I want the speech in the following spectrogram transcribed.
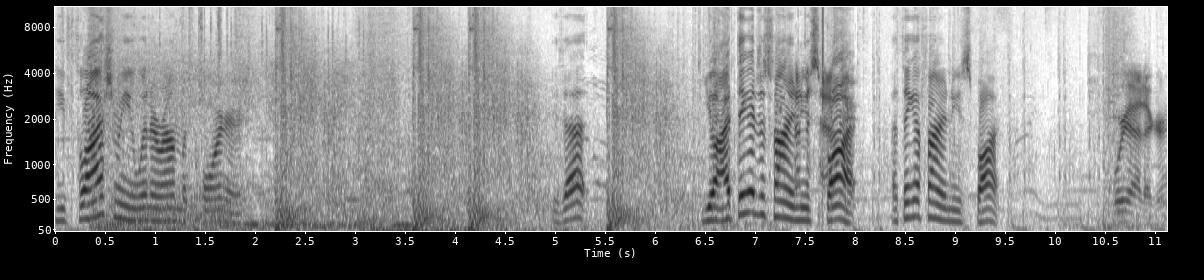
He flashed me and went around the corner. Is that? Yo, I think I just found a new spot. I think I found a new spot. Where you at, Edgar?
